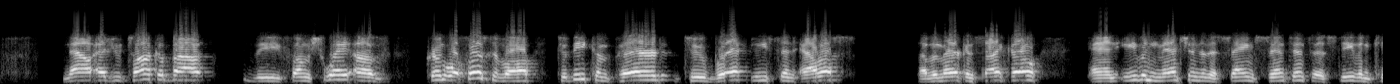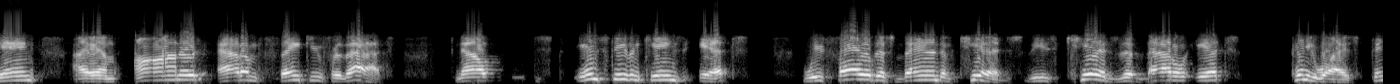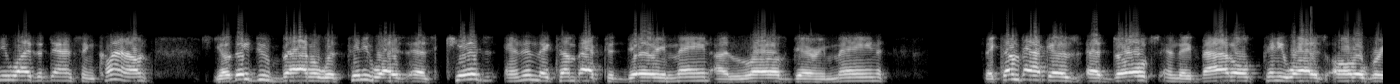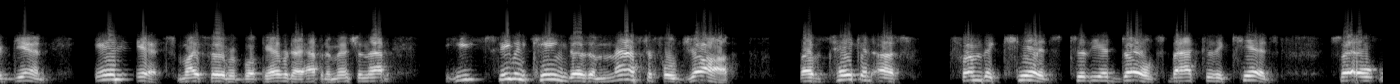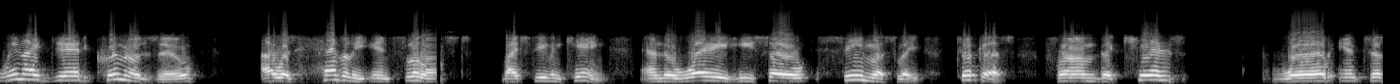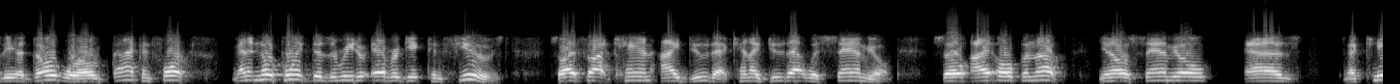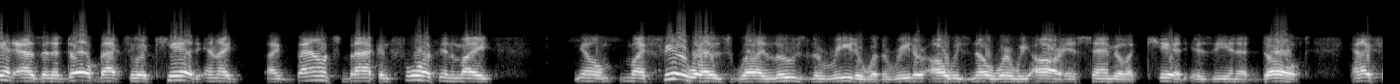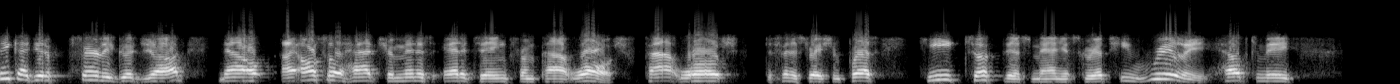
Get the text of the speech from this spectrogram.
Now, as you talk about the feng shui of criminal, well, first of all, to be compared to Bret Easton Ellis of American Psycho, and even mentioned in the same sentence as Stephen King, I am honored. Adam, thank you for that. Now, in Stephen King's It, we follow this band of kids, these kids that battle it Pennywise. Pennywise the dancing clown. You know, they do battle with Pennywise as kids, and then they come back to Derry, Maine. I love Derry, Maine. They come back as adults and they battle Pennywise all over again. In it, my favorite book ever, I happen to mention that? He Stephen King does a masterful job of taking us from the kids to the adults, back to the kids. So when I did Criminal Zoo, I was heavily influenced by Stephen King and the way he so seamlessly took us from the kids' world into the adult world back and forth. And at no point does the reader ever get confused. So I thought, can I do that? Can I do that with Samuel? So I open up, you know, Samuel as a kid as an adult back to a kid, and I I bounced back and forth in my you know, my fear was, will I lose the reader? Will the reader always know where we are? Is Samuel a kid? Is he an adult? And I think I did a fairly good job. Now, I also had tremendous editing from Pat Walsh. Pat Walsh, Defenestration Press, he took this manuscript. He really helped me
